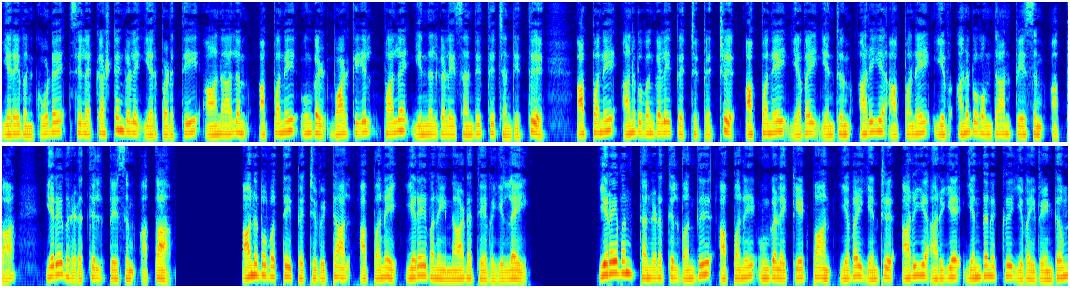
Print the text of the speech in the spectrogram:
இறைவன் கூட சில கஷ்டங்களை ஏற்படுத்தி ஆனாலும் அப்பனே உங்கள் வாழ்க்கையில் பல இன்னல்களை சந்தித்து சந்தித்து அப்பனே அனுபவங்களை பெற்று பெற்று அப்பனே எவை என்றும் அறிய அப்பனே இவ் அனுபவம்தான் பேசும் அப்பா இறைவனிடத்தில் பேசும் அப்பா. அனுபவத்தை பெற்றுவிட்டால் அப்பனை இறைவனை நாட தேவையில்லை. இறைவன் தன்னிடத்தில் வந்து அப்பனே உங்களை கேட்பான் எவை என்று அறிய அறிய எந்தனுக்கு இவை வேண்டும்?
